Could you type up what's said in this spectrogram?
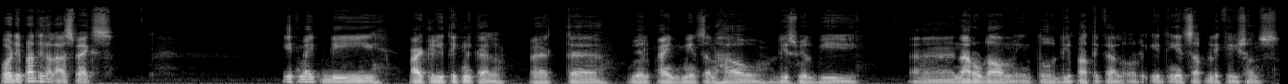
For the practical aspects, it might be partly technical, but uh, we'll find means on how this will be uh, narrowed down into the practical or in its applications.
